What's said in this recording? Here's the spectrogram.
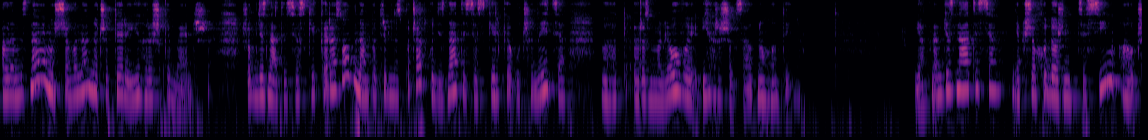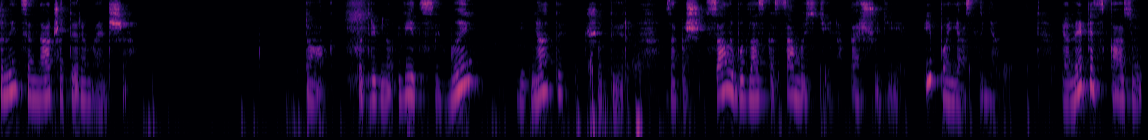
але ми знаємо, що вона на 4 іграшки менше. Щоб дізнатися, скільки разом, нам потрібно спочатку дізнатися, скільки учениця розмальовує іграшок за одну годину. Як нам дізнатися, якщо художниця 7, а учениця на 4 менше? Так, потрібно від 7 відняти 4. Записали, будь ласка, самостійно першу дію і пояснення. Я не підказую,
